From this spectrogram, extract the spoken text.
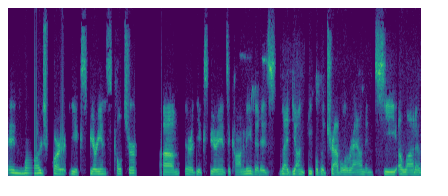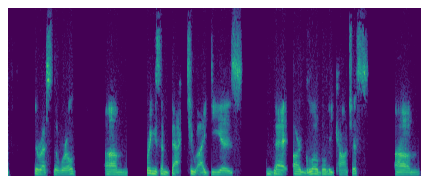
in large part the experience culture um, or the experience economy that has led young people to travel around and see a lot of the rest of the world um, brings them back to ideas that are globally conscious um,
